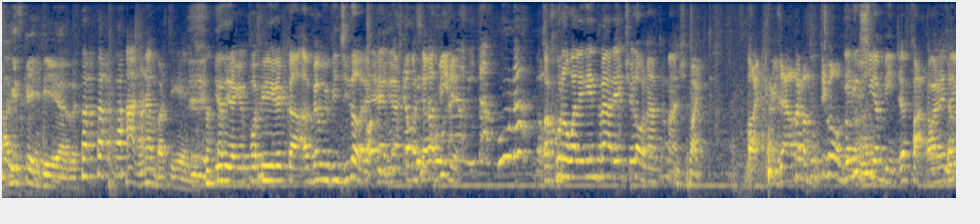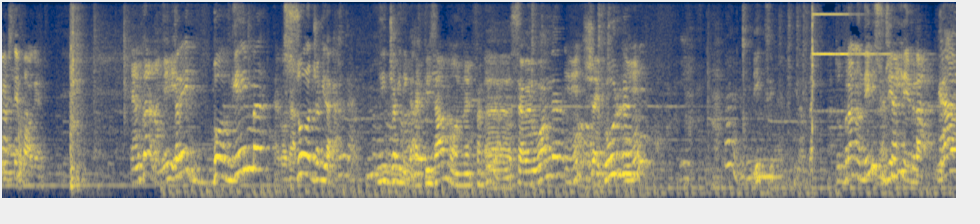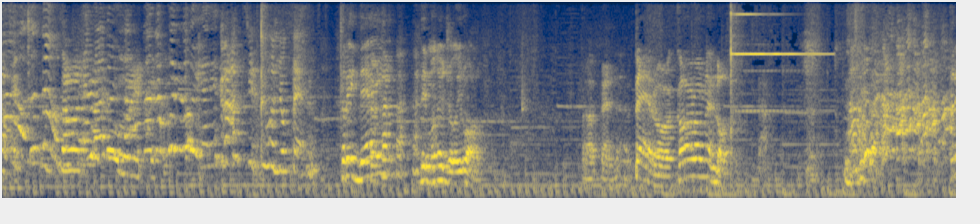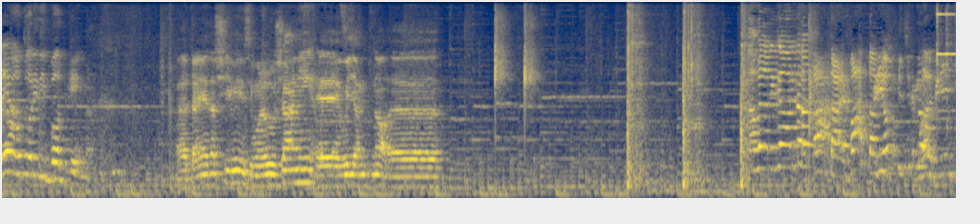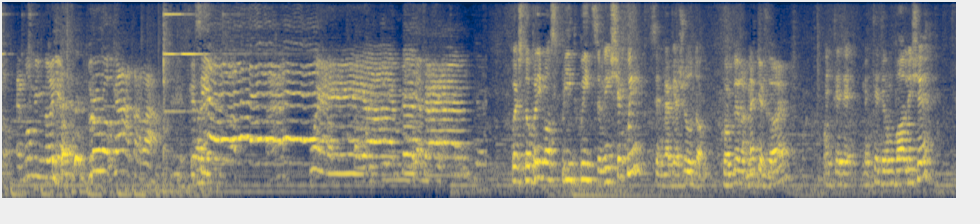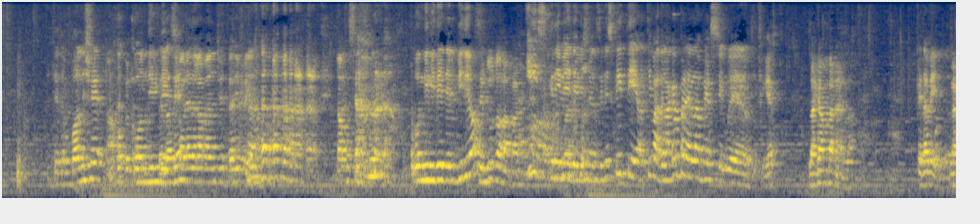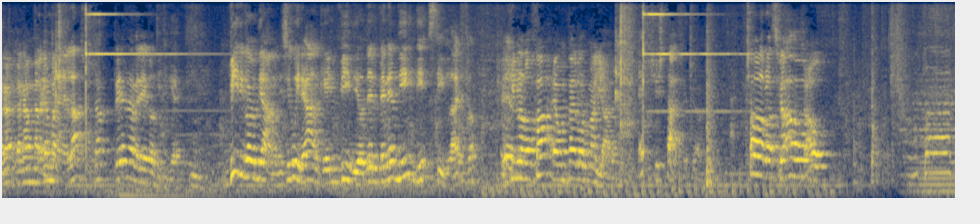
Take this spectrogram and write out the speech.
Ma che Sky Tier? Ah, non è un party game. Io direi che può finire qua. Abbiamo il vincitore. È arrivato quasi alla fine. Qualcuno vuole rientrare? Ce l'ho un'altra mancia. Vai. Vai, miseria, vabbè, ma tutti contro. Devi riuscire a vincere, è fatta, guarda, ne sono rimaste poche. E ancora non mi viene. Tre board game, solo giochi da carte. Di giochi di E carte. ti Salmon nel frattempo. Eh, Seven Wonder, Mm. Jaipur, Mm. Dixit. Tu però non devi suggerire però. Grazie. Stavo Grazie, ti voglio bene! Tre dei del mondo del gioco di ruolo. Va bene. Pero, Coron e Love. Tre autori di board game. Eh, Daniele Tascimi, Simone Luciani e William... No, eh... Non me lo ricordo! È fatta, mio vincitore. vinto, e mo vinco io. Bruno Catala. Così. We are the champ. Questo primo speed quiz finisce qui. Se vi è piaciuto, A me è piacere. mettete, mettete un pollice. Mettete un pollice, La storia condividete. della pancetta di prima. No, possiamo. Condividete il video. Seduto alla parte. Iscrivetevi se non siete iscritti e attivate la campanella per seguire le notifiche. La campanella. Per avere La, la la campanella. scusa, per avere le notifiche. Vi ricordiamo di seguire anche il video del venerdì di Still Life. E chi non lo fa è un pelo ormaiale. Eh, ci sta effettivamente. Ciao alla prossima! Ciao. far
